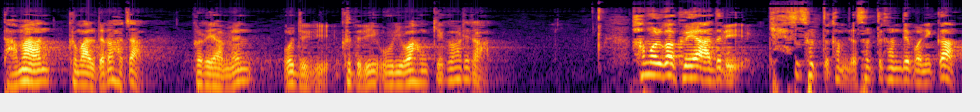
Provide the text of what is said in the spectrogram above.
다만 그 말대로 하자. 그래야면 우리 그들이 우리와 함께 거하리라. 하몰과 그의 아들이 계속 설득합니다. 설득하는데 보니까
